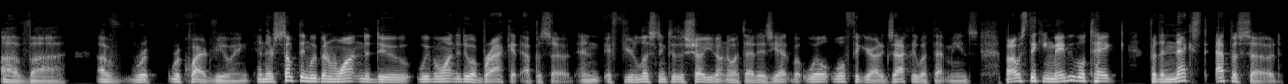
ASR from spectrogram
of uh, of re- required viewing, and there's something we've been wanting to do. We've been wanting to do a bracket episode, and if you're listening to the show, you don't know what that is yet, but we'll we'll figure out exactly what that means. But I was thinking maybe we'll take for the next episode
